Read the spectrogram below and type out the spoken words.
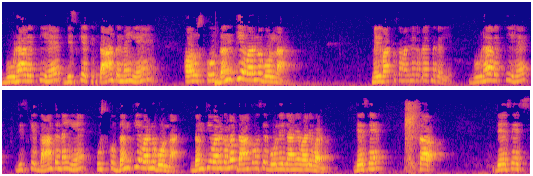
बूढ़ा व्यक्ति है, जिसके दांत नहीं है, और उसको दंतीय वर्ण बोलना है। मेरी बात को समझने का प्रयत्न करिए। बूढ़ा व्यक्ति है, जिसके दांत नहीं है, उसको दंतीय वर्ण बोलना है। दंतीय वर्ण का मतलब दांतों से बोले जाने वाले वर्ण। जैसे स जैसे स,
